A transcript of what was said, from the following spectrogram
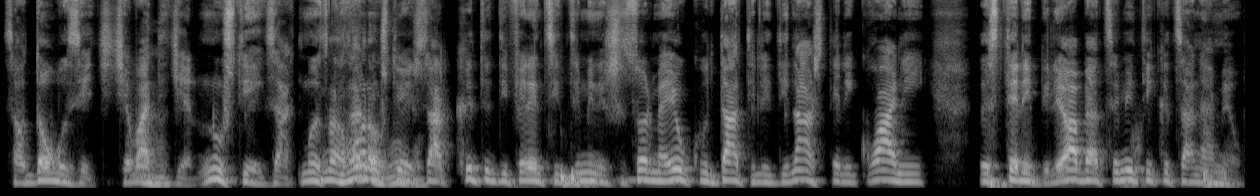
sau 20, ceva Mhm. de genul. Nu știu exact, mă Da, scuzați, mă rog, nu știu nu. exact câte diferențe între mine și sora mea. Eu cu datele din naștere, cu anii, sunt teribile. Eu abia ți minte câți ani am eu.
